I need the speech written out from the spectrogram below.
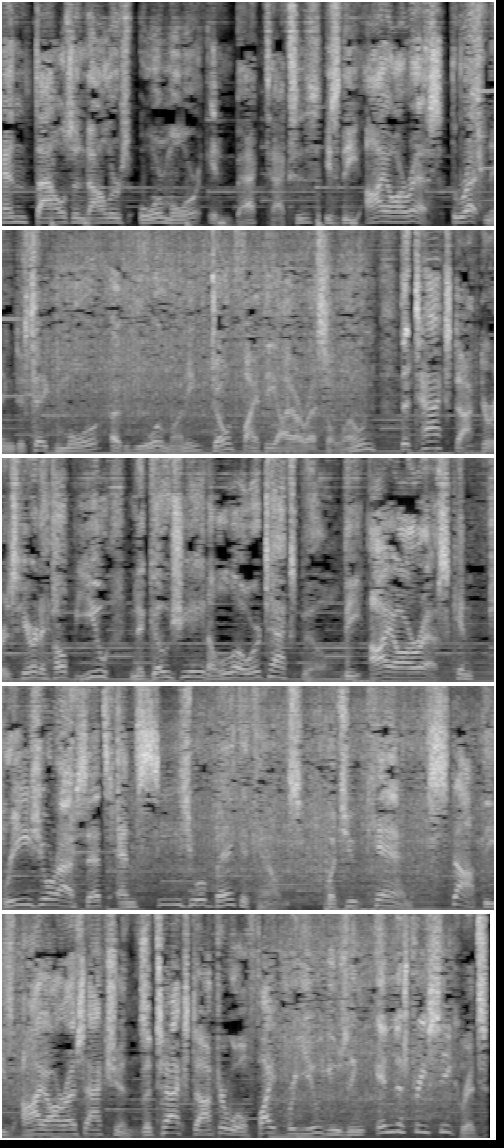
$10,000 or more in back taxes? Is the IRS threatening to take more of your money? Don't fight the IRS alone. The tax doctor is here to help you negotiate a lower tax bill. The IRS can freeze your assets and seize your bank accounts. But you can stop these IRS actions. The tax doctor will fight for you using industry secrets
